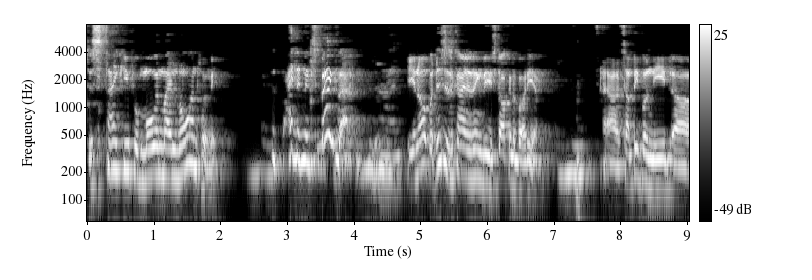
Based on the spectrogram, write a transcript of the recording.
Just thank you for mowing my lawn for me. I didn't expect that. You know, but this is the kind of thing that he's talking about here. Uh, some people need uh,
